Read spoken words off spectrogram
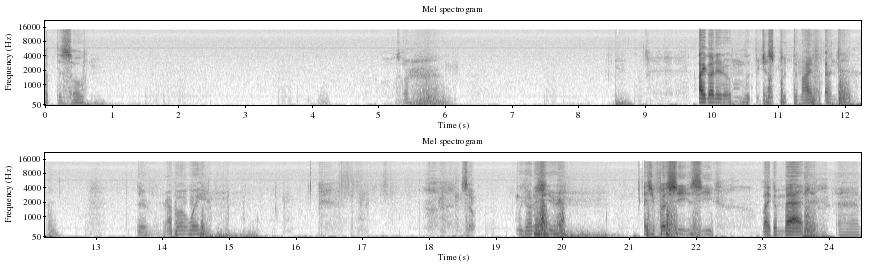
cut this off. Sorry. I got it open let me just put the knife and the rubber away. So we got it here. As you first see you see like a mat um,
